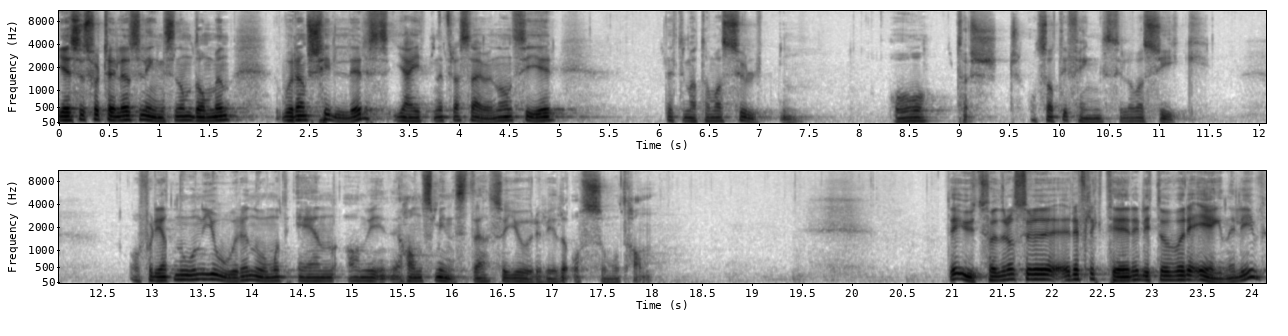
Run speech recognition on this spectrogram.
Jesus forteller oss lignelsen om dommen hvor han skiller geitene fra sauene. Han sier dette med at han var sulten og tørst og satt i fengsel og var syk. Og fordi at noen gjorde noe mot en av hans minste, så gjorde vi det også mot han. Det utfordrer oss til å reflektere litt over våre egne liv.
